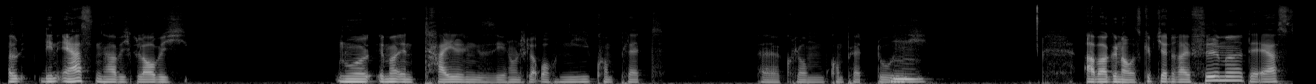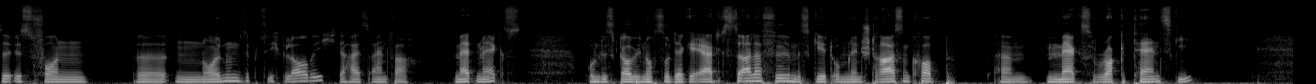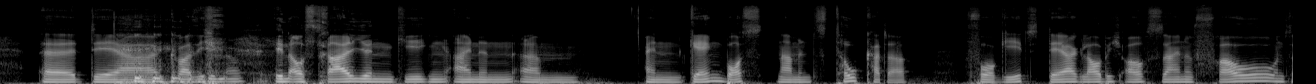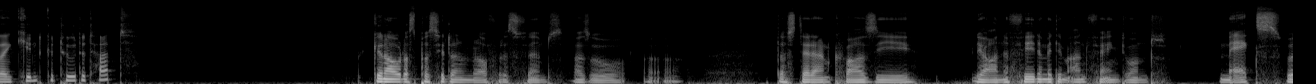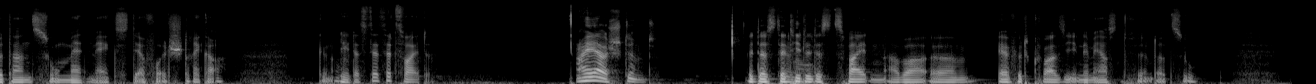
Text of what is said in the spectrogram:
Also den ersten habe ich, glaube ich, nur immer in Teilen gesehen und ich glaube auch nie komplett äh, Klom komplett durch. Mhm. Aber genau, es gibt ja drei Filme. Der erste ist von äh, 79, glaube ich. Der heißt einfach Mad Max und ist, glaube ich, noch so der geerdetste aller Filme. Es geht um den Straßenkopf ähm, Max Rocketansky, äh, der quasi genau. in Australien gegen einen, ähm, einen Gangboss namens Toe Cutter vorgeht, der, glaube ich, auch seine Frau und sein Kind getötet hat. Genau, das passiert dann im Laufe des Films. Also, äh, dass der dann quasi ja eine Fehde mit ihm anfängt und Max wird dann zu Mad Max, der Vollstrecker. Genau. Nee, das ist jetzt der zweite. Ah ja, stimmt. Das ist der Genau. Titel des zweiten, aber ähm, er wird quasi in dem ersten Film dazu.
